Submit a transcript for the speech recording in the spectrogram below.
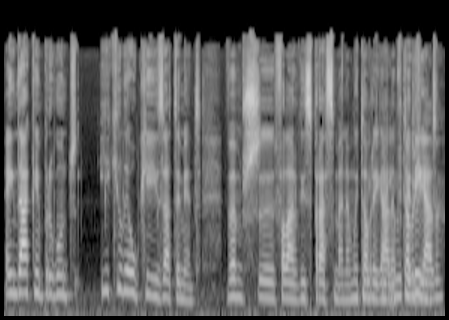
ainda há quem pergunte e aquilo é o que exatamente? Vamos uh, falar disso para a semana. Muito, muito obrigada. Bem, muito obrigada.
